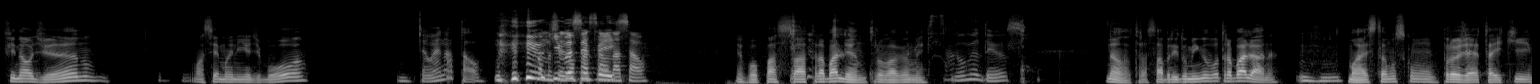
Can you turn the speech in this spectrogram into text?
Final de ano. Uma semaninha de boa. Então é Natal. Como o que você passar fez? o Natal? Eu vou passar trabalhando, provavelmente. Oh, meu Deus. Não, sábado e domingo eu vou trabalhar, né? Uhum. Mas estamos com um projeto aí que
